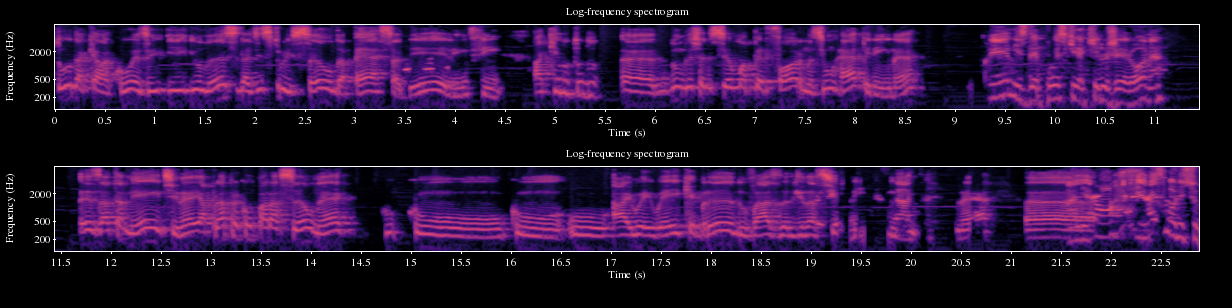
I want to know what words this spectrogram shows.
Toda aquela coisa e, e, o lance da destruição da peça dele, enfim, aquilo tudo uh, não deixa de ser uma performance, um happening, né? Memes depois que aquilo gerou, né? Exatamente, né? E a própria comparação, né? Com, com, o Ai Weiwei quebrando o vaso da dinastia, né? Uh... Aliás, aliás, Maurício,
